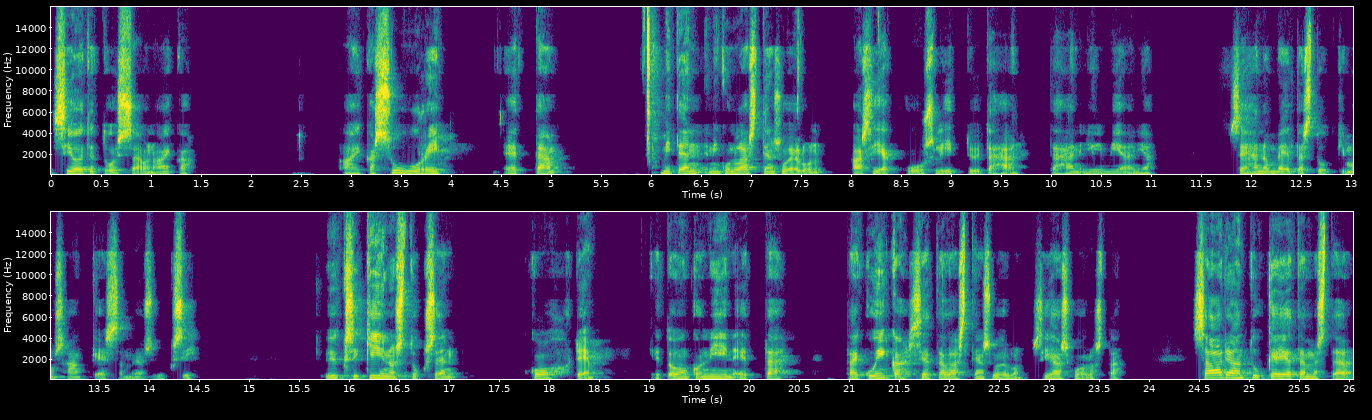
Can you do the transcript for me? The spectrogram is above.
sijoitetuissa on aika, aika suuri, että miten niin kuin lastensuojelun asiakkuus liittyy tähän, tähän ilmiöön. Ja sehän on meillä tässä tutkimushankkeessa myös yksi, yksi kiinnostuksen kohde, että onko niin, että tai kuinka sieltä lastensuojelun sijaishuollosta saadaan tukea ja tämmöistä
